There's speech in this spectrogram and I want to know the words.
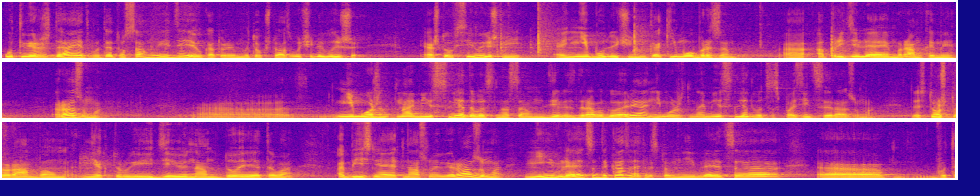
утверждает вот эту самую идею, которую мы только что озвучили выше – Э, что Всевышний, э, не будучи никаким образом э, определяем рамками разума, не может нами исследоваться на самом деле, здраво говоря, не может нами исследоваться с позиции разума. То есть то, что Рамбам некоторую идею нам до этого объясняет на основе разума, не является доказательством, не является э, вот,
